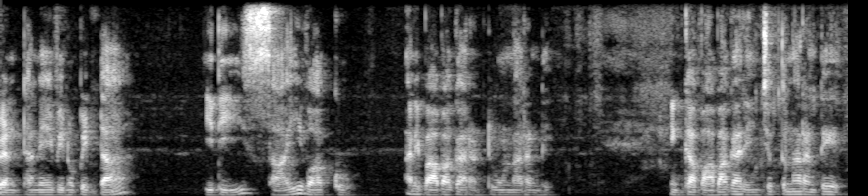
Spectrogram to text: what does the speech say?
వెంటనే విను బిడ్డ ఇది సాయి వాక్కు అని బాబాగారు అంటూ ఉన్నారండి. ఇంకా బాబాగారు ఏం చెప్తున్నారంటే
